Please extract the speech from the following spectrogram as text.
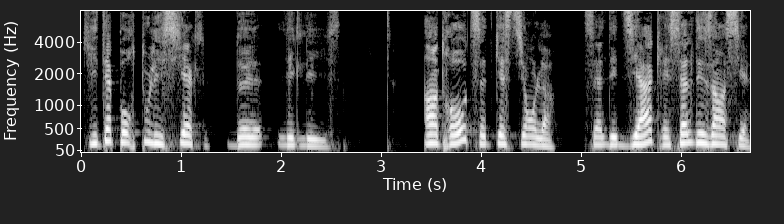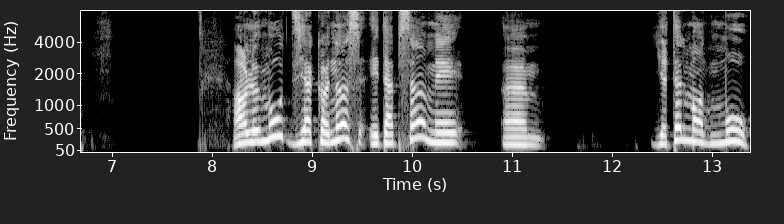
qui étaient pour tous les siècles de l'Église. Entre autres, cette question-là, celle des diacres et celle des anciens. Alors, le mot diaconos est absent, mais euh, il y a tellement de mots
